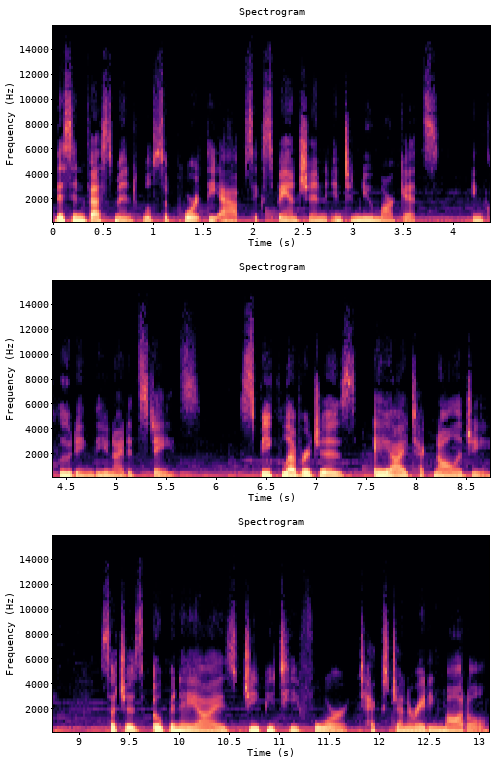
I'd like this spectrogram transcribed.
This investment will support the app's expansion into new markets including the United States. Speak leverages AI technology, such as OpenAI's GPT 4 text generating model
